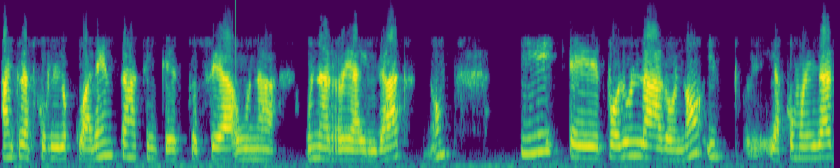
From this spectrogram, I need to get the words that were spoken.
Han transcurrido 40 sin que esto sea una, una realidad, ¿no? Y eh, por un lado, ¿no? Y la comunidad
